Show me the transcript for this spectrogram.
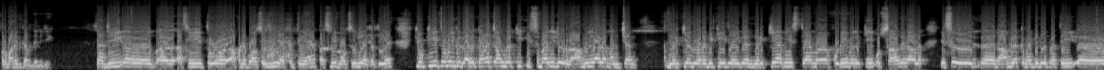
ਪ੍ਰਮਾਣਿਤ ਕਰਦੇ ਨੇ ਜੀ। हाँ जी अ, अ, ਅਸੀਂ तो अपने बाउंसर्स भी हैक करते हैं पर्सनली बाउंसर्स भी हैक करते हैं क्योंकि तो मैं एक गल कहना चाहूंगा कि इस बारी जो रामलीला का मंचन लड़कियां द्वारा भी किया जाएगा लड़कियां भी इस टाइम पूरी मतलब कि उत्साह ਦੇ ਨਾਲ ਇਸ ਅ, ਰਾਮਲੀਲਾ ਕਮੇਟੀ ਦੇ ਪ੍ਰਤੀ ਅ,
